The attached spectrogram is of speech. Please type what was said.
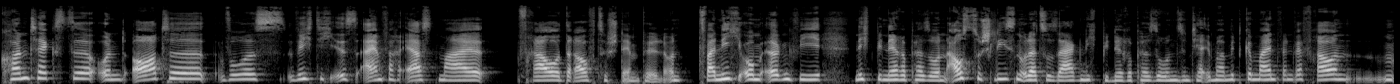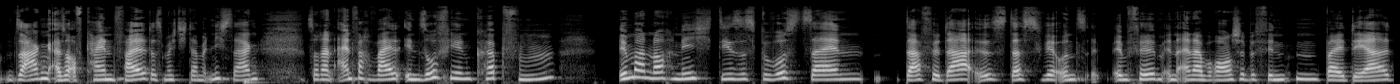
Kontexte und Orte, wo es wichtig ist, einfach erstmal Frau draufzustempeln. Und zwar nicht, um irgendwie nicht-binäre Personen auszuschließen oder zu sagen, nicht-binäre Personen sind ja immer mitgemeint, wenn wir Frauen sagen. Also auf keinen Fall, das möchte ich damit nicht sagen, sondern einfach, weil in so vielen Köpfen immer noch nicht dieses Bewusstsein dafür da ist, dass wir uns im Film in einer Branche befinden, bei der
